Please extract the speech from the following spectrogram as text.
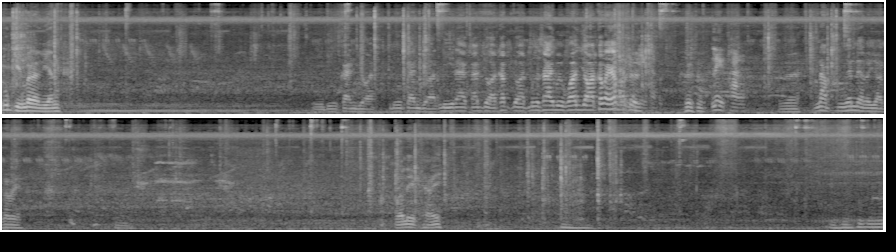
มึงกินบ่ละเหรียญนี่ดูการหยอด ดูการหยอดดีนะการหยอดครับหยอดมือซ้ายมือขวาหยอดเข้าไปครับเลขครับ เลขพังเออนับเงินเนี่ยเราหยอดเข้าไปตัวเลขหายหา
